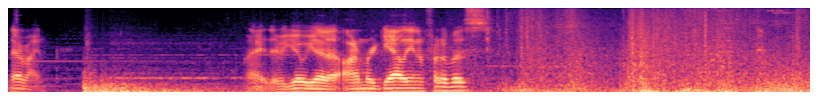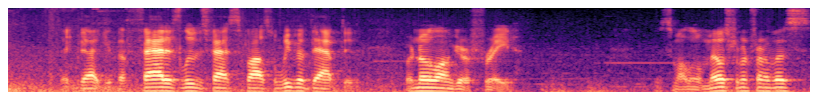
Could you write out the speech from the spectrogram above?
never mind. Alright, there we go. We got an armored galleon in front of us. Like that. Get the fattest loot as fast as possible. We've adapted. We're no longer afraid. Small little maelstrom in front of us.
